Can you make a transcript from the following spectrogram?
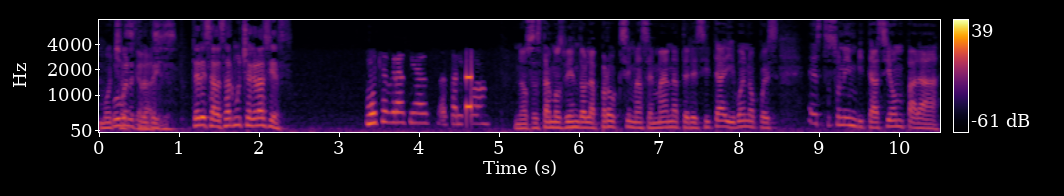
Muchas Muy buena gracias. estrategia. Tere Salazar, muchas gracias. Muchas gracias, hasta luego. Nos estamos viendo la próxima semana, Teresita. Y bueno, pues esto es una invitación para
